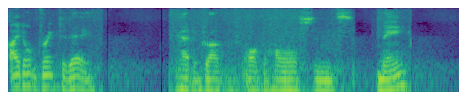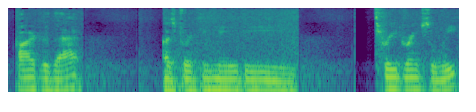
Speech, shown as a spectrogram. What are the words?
I don't drink today. I had a drop of alcohol since May. Prior to that, I was drinking maybe three drinks a week.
